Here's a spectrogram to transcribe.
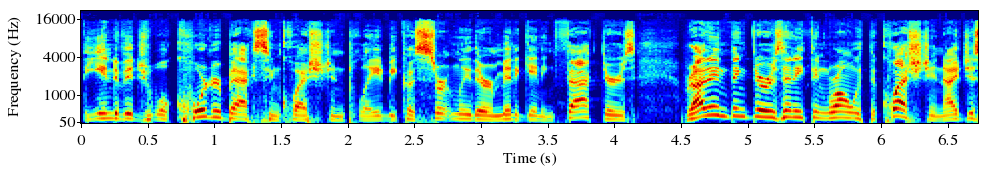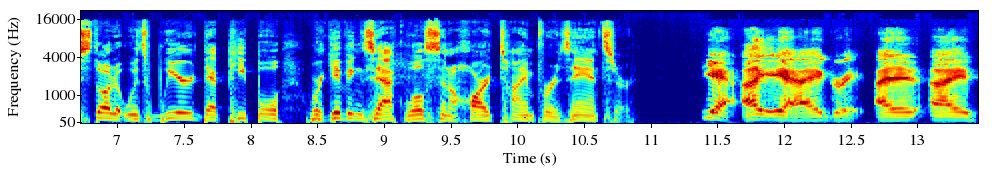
the individual quarterbacks in question played, because certainly there are mitigating factors. But I didn't think there was anything wrong with the question. I just thought it was weird that people were giving Zach Wilson a hard time for his answer. Yeah, I yeah, I agree. I I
